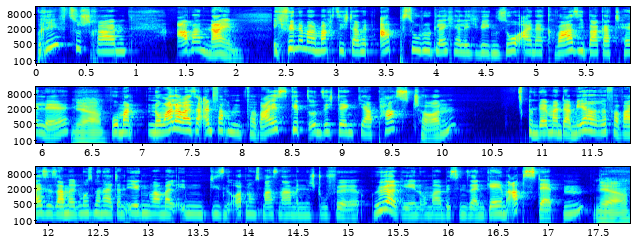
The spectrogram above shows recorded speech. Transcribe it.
Brief zu schreiben. Aber nein, ich finde, man macht sich damit absolut lächerlich wegen so einer quasi Bagatelle, ja. wo man normalerweise einfach einen Verweis gibt und sich denkt, ja, passt schon. Und wenn man da mehrere Verweise sammelt, muss man halt dann irgendwann mal in diesen Ordnungsmaßnahmen eine Stufe höher gehen und mal ein bisschen sein Game absteppen. Ja.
